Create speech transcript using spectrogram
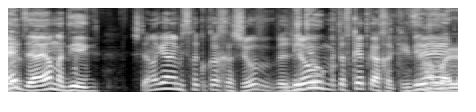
באמת זה היה מדאיג. שאתה מגיע למשחק כל כך חשוב, וג'ו. מתפקד ככה, כי. זה אבל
